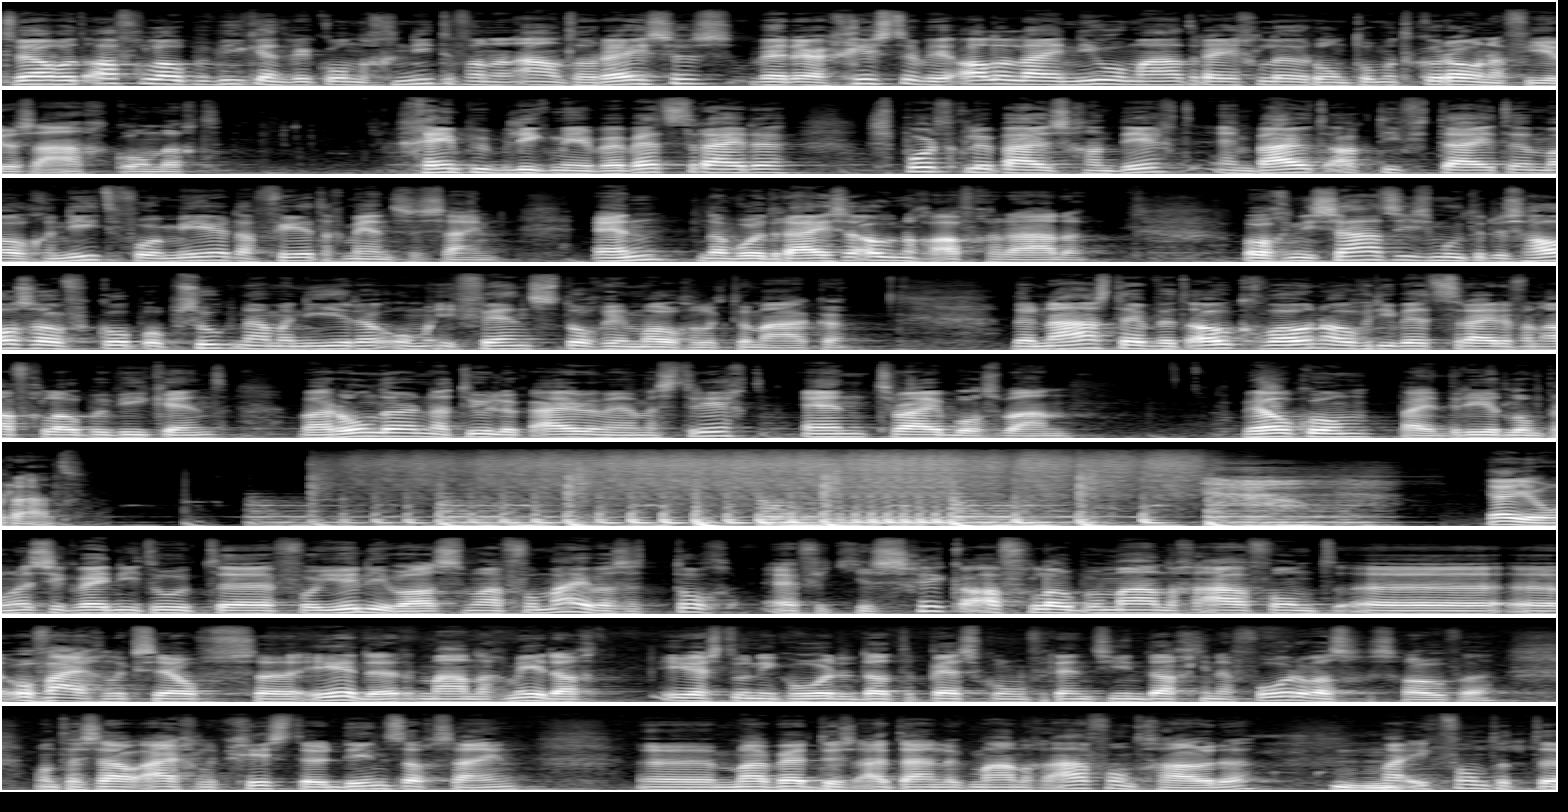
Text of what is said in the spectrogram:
Terwijl we het afgelopen weekend weer konden genieten van een aantal races, werden er gisteren weer allerlei nieuwe maatregelen rondom het coronavirus aangekondigd. Geen publiek meer bij wedstrijden, sportclubhuizen gaan dicht en buitenactiviteiten mogen niet voor meer dan 40 mensen zijn. En dan wordt reizen ook nog afgeraden. Organisaties moeten dus hals over kop op zoek naar manieren om events toch weer mogelijk te maken. Daarnaast hebben we het ook gewoon over die wedstrijden van afgelopen weekend, waaronder natuurlijk Ironman Maastricht en Tri Bosbaan. Welkom bij Triathlon Praat. Ja jongens, ik weet niet hoe het uh, voor jullie was, maar voor mij was het toch eventjes schrikken afgelopen maandagavond, uh, uh, of eigenlijk zelfs eerder, maandagmiddag. Eerst toen ik hoorde dat de persconferentie een dagje naar voren was geschoven, want hij zou eigenlijk gisteren, dinsdag zijn, maar werd dus uiteindelijk maandagavond gehouden. Mm -hmm. Maar ik vond het,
